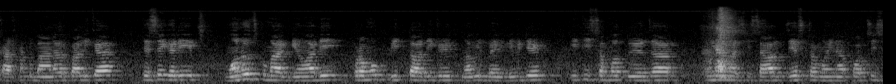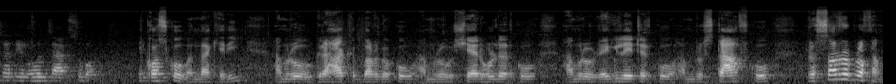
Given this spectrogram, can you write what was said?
काठमाडौँ महानगरपालिका त्यसै गरी मनोज कुमार गेवाली प्रमुख वित्त अधिकृत नवीन ब्याङ्क लिमिटेड इतिसम्म दुई हजार उनासी साल ज्येष्ठ महिना पच्चिस गते रोज चार शुभ। कसको भन्दाखेरि हाम्रो ग्राहक वर्गको हाम्रो सेयर होल्डरको हाम्रो रेगुलेटरको हाम्रो स्टाफको र सर्वप्रथम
